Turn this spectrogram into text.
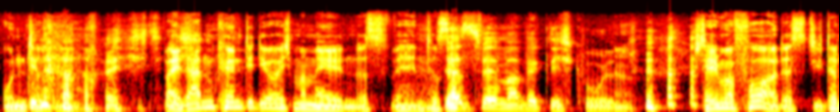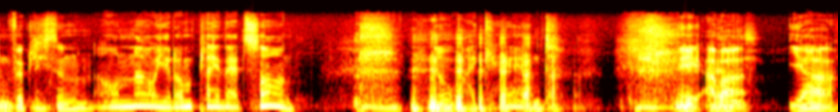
unter Genau, richtig. Weil dann könntet ihr euch mal melden. Das wäre interessant. Das wäre mal wirklich cool. ja. Stell dir mal vor, dass die dann wirklich sind, oh no, you don't play that song. No, I can't. Nee, aber Herrlich. ja,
